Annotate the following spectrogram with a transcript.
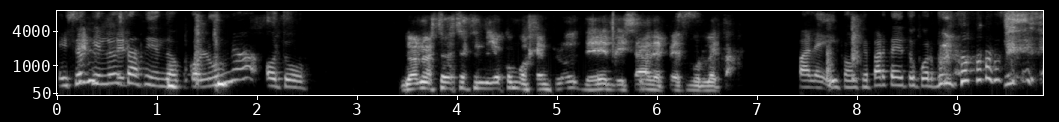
¿Eso quién lo está haciendo? ¿Columna o tú? No, no, esto lo estoy haciendo yo como ejemplo de risa de pez burleta. Vale, ¿y con qué parte de tu cuerpo lo haces?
